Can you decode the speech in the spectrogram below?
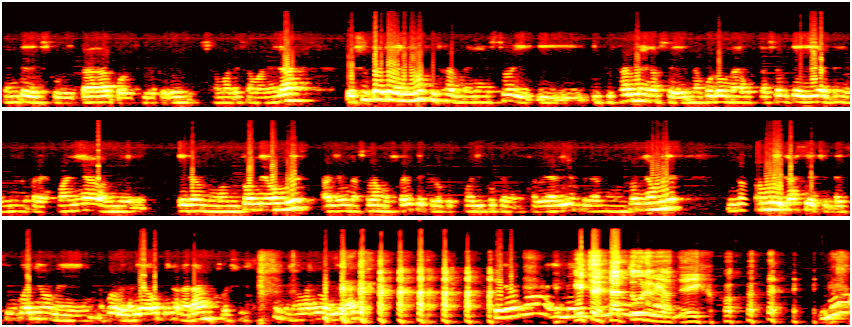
gente desubicada, por lo que llamar de esa manera, pero yo trato de no fijarme en eso y, fijarme, no sé, me acuerdo de una degustación que di antes de para España, donde eran un montón de hombres, había una sola mujer, que creo que fue ahí porque me mujer de alguien, pero eran un montón de hombres, un hombre de casi 85 años, me, me acuerdo que le había dado un vino naranjo, yo, me lo van a olvidar. Pero no, Esto está turbio, te dijo. no,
